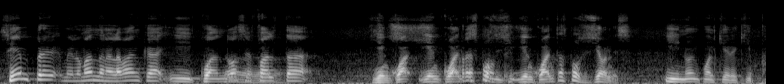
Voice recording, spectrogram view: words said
Siempre me lo mandan a la banca y cuando hace falta, ¿Y en, cua- y en, cuántas ¿Y en cuántas posiciones? y no en cualquier equipo.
